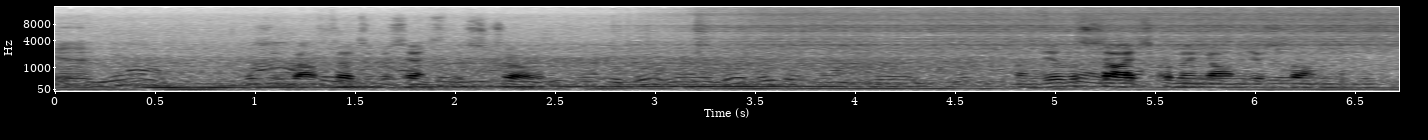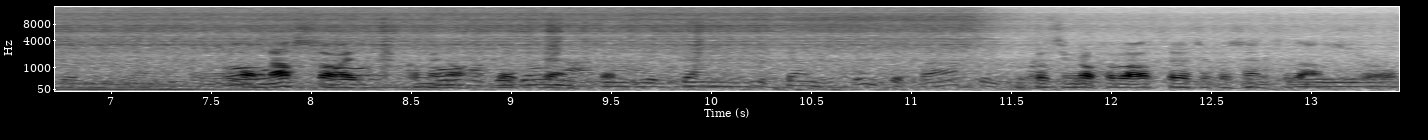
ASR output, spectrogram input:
Yeah. which is about 30% of the stroke. And the other side's coming on just on, on that side, coming off dead centre. Cutting off about 30% of that stroke.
